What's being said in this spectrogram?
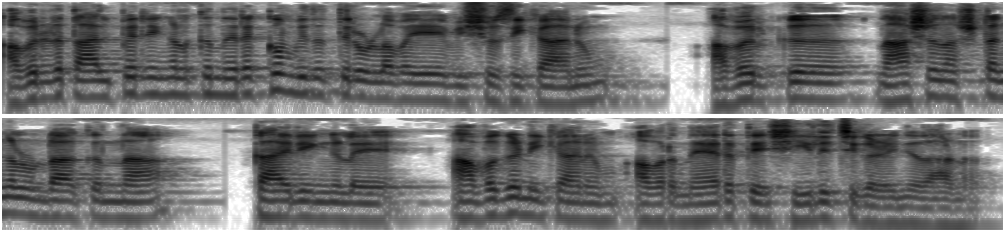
അവരുടെ താല്പര്യങ്ങൾക്ക് നിരക്കും വിധത്തിലുള്ളവയെ വിശ്വസിക്കാനും അവർക്ക് നാശനഷ്ടങ്ങൾ ഉണ്ടാക്കുന്ന കാര്യങ്ങളെ അവഗണിക്കാനും അവർ നേരത്തെ ശീലിച്ചു കഴിഞ്ഞതാണ്.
